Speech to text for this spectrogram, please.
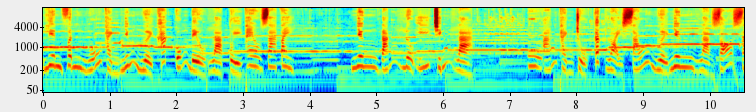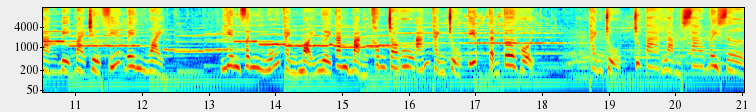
Liên vân ngũ thành những người khác cũng đều là tùy theo ra tay. Nhưng đáng lưu ý chính là, U án thành chủ các loại 6 người nhưng là rõ ràng bị bài trừ phía bên ngoài. Liên vân ngũ thành mọi người căn bản không cho U án thành chủ tiếp cận cơ hội. Thành chủ, chúng ta làm sao bây giờ?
